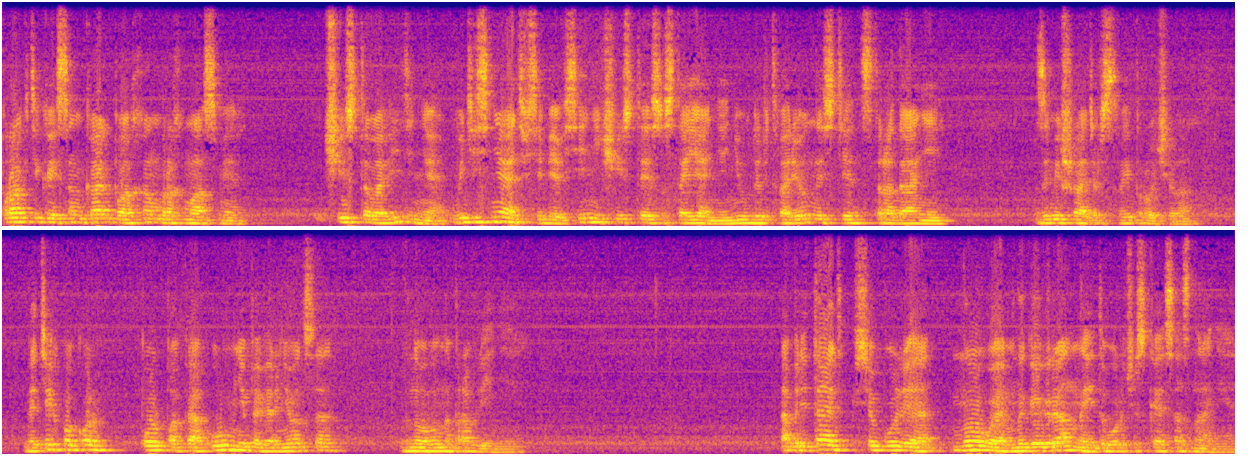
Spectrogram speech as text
практикой санкальпа ахам брахмасми, чистого видения, вытеснять в себе все нечистые состояния неудовлетворенности, страданий, замешательства и прочего. До тех пор, пор пока ум не повернется в новом направлении обретать все более новое, многогранное и творческое сознание.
